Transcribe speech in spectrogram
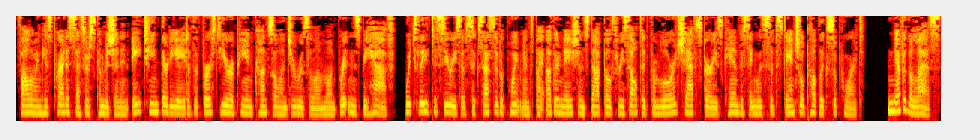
following his predecessor's commission in 1838 of the first European consul in Jerusalem on Britain's behalf, which led to series of successive appointments by other nations. Both resulted from Lord Shaftesbury's canvassing with substantial public support. Nevertheless,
